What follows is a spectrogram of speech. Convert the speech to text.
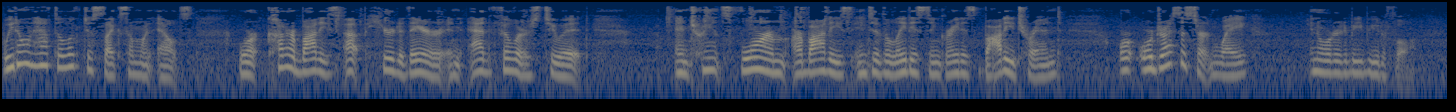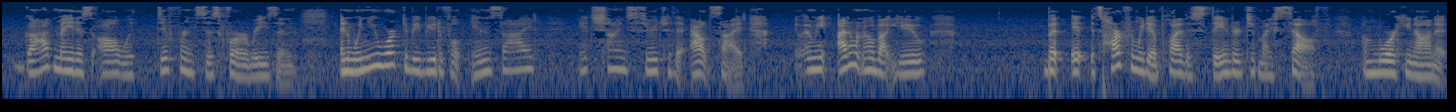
We don't have to look just like someone else or cut our bodies up here to there and add fillers to it and transform our bodies into the latest and greatest body trend or, or dress a certain way in order to be beautiful. God made us all with differences for a reason. And when you work to be beautiful inside, it shines through to the outside. I mean, I don't know about you, but it, it's hard for me to apply the standard to myself. I'm working on it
